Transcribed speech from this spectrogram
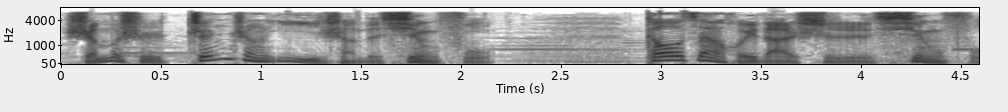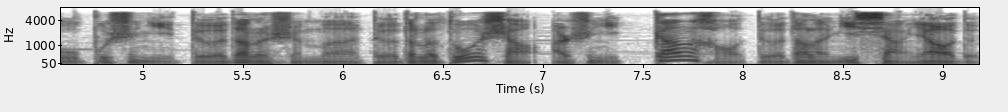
什么是真正意义上的幸福？高赞回答是：幸福不是你得到了什么，得到了多少，而是你刚好得到了你想要的。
